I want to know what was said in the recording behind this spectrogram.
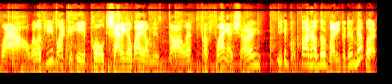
Wow. Well, if you'd like to hear Paul chatting away on this Dial F for Flanger show, you can find it on the Waiting for Doom network.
